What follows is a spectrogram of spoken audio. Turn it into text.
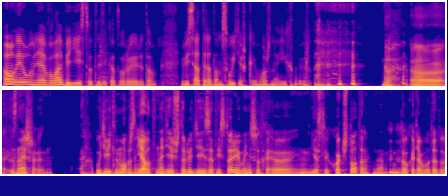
О, и у меня в лабе есть вот эти, которые там висят рядом с вытяжкой, можно их, наверное. Да. А, Знаешь, удивительным образом, я вот надеюсь, что люди из этой истории вынесут, э, если хоть что-то, да, Мгм. то хотя бы вот эту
